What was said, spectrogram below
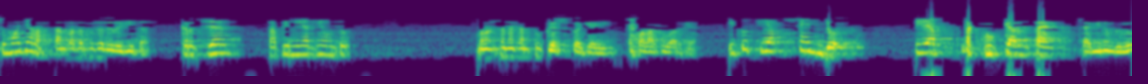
Semuanya lah tanpa terpisah dari kita. Kerja tapi niatnya untuk melaksanakan tugas sebagai kepala keluarga. Itu tiap sendok, tiap tegukan teh, saya minum dulu.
